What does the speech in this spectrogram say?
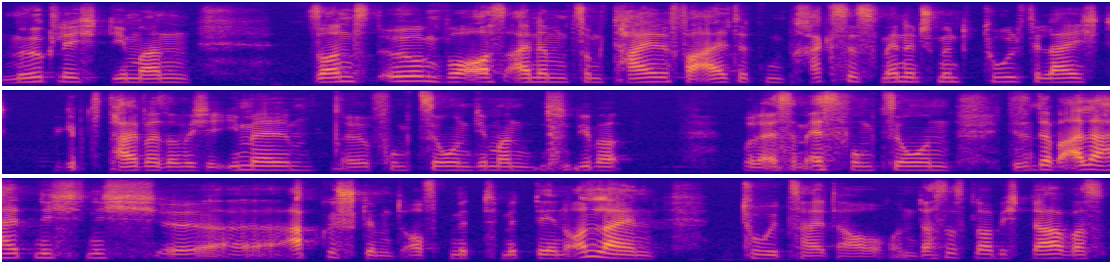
möglich, die man sonst irgendwo aus einem zum Teil veralteten Praxismanagement-Tool vielleicht, gibt es teilweise irgendwelche E-Mail-Funktionen, die man lieber oder SMS-Funktionen, die sind aber alle halt nicht, nicht äh, abgestimmt, oft mit, mit den Online-Tools halt auch. Und das ist, glaube ich, da was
